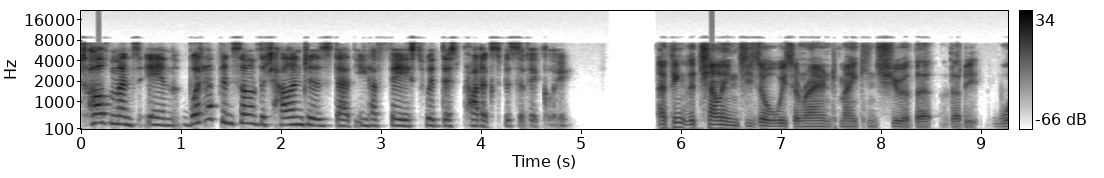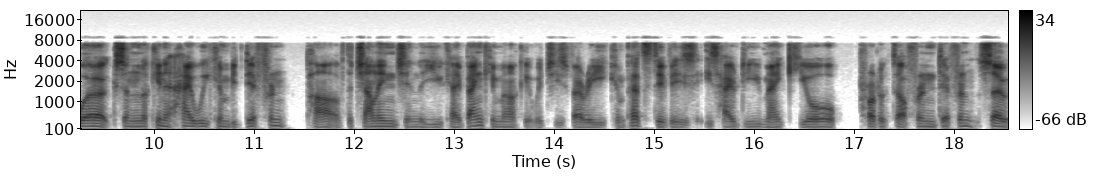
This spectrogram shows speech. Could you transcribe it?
12 months in, what have been some of the challenges that you have faced with this product specifically? I think the challenge is always around making sure that that it works and looking at how we can be different. Part of the challenge in the UK banking market, which is very competitive, is is how do you make your product offering different. So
